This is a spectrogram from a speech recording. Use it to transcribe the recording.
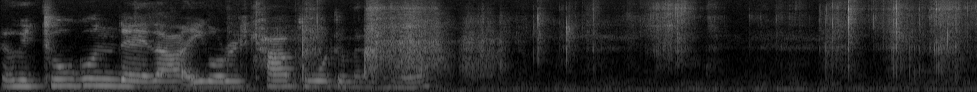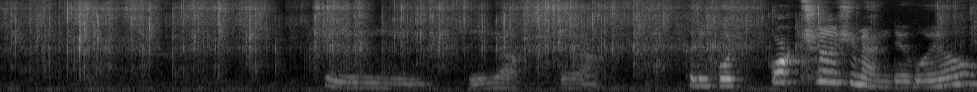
여기 두 군데에다 이거를 다 부어주면 돼요. 이렇게요. 그리고 꽉 채우시면 안 되고요.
